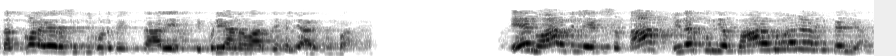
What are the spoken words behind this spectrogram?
தற்கொலை வேற சுத்தி கொண்டு பேசிட்டாரு இப்படியான வார்த்தைகள் யாருக்கும் பாருங்க. ஏன் வாரதில்லை என்று சொன்னா இதற்குரிய பாரதூரம் எனக்கு தெரியாது.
